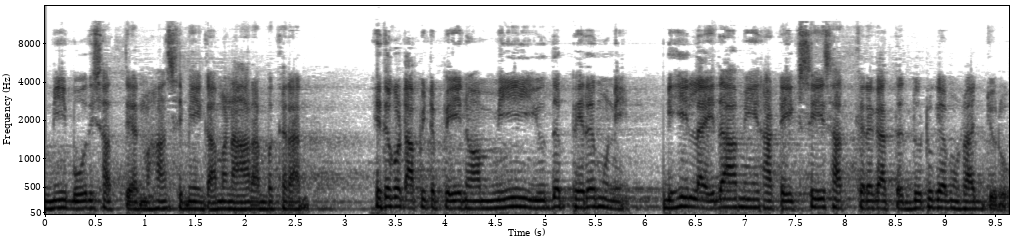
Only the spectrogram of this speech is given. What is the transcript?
මේ බෝධිසත්වයන් වහන්සේ මේ ගමන ආරම්භ කරන්න. එතකොට අපිට පේනවා මේ යුද්ධ පෙරමුණේ ගිහිල්ල එදා මේ රට එක්සේ සත් කරගත්ත දුටු ගැමු රජ්ජුරු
